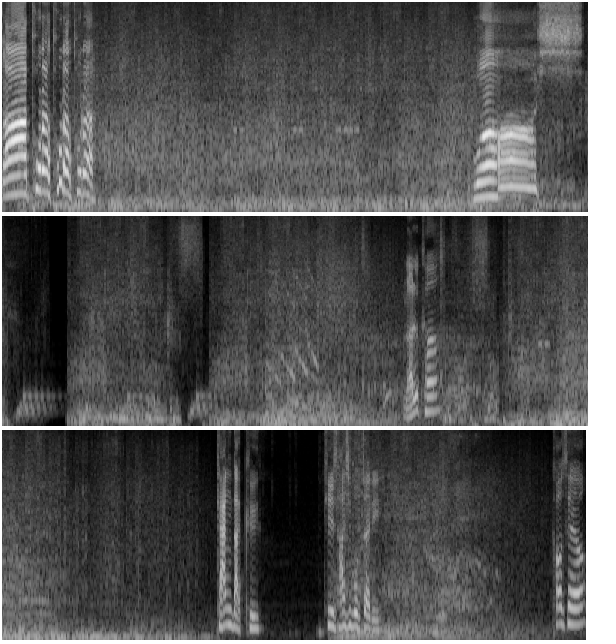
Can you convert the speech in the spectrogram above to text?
아 토라 토라 토라 와, 씨. 랄카. 강다크. 딜 45짜리. 커세요.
